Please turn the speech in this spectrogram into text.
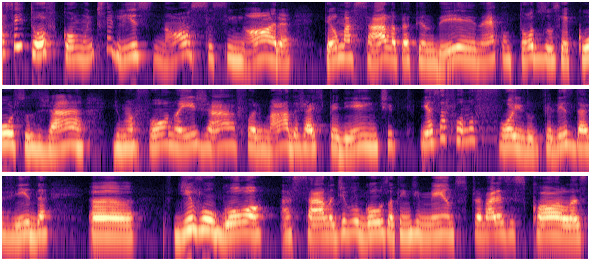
aceitou, ficou muito feliz. Nossa Senhora, ter uma sala para atender, né? Com todos os recursos já de uma fono aí já formada, já experiente. E essa fono foi feliz da vida, uh, divulgou a sala, divulgou os atendimentos para várias escolas,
